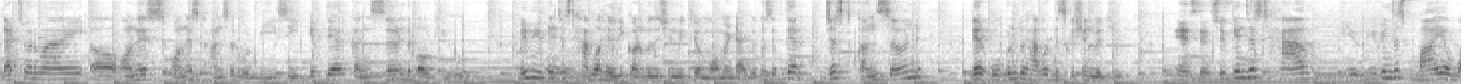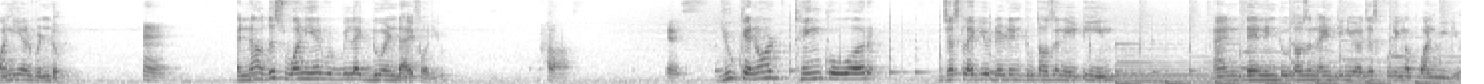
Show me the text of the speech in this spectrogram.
that's where my uh, honest honest answer would be. See, if they are concerned about you, maybe you can just have a healthy conversation with your mom and dad. Because if they are just concerned, they are open to have a discussion with you. Yes, yes. So you can just have you, you can just buy a one year window. Hmm. And now this one year would be like do and die for you. Huh. Yes. You cannot think over just like you did in 2018 and then in 2019 you are just putting up one video.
